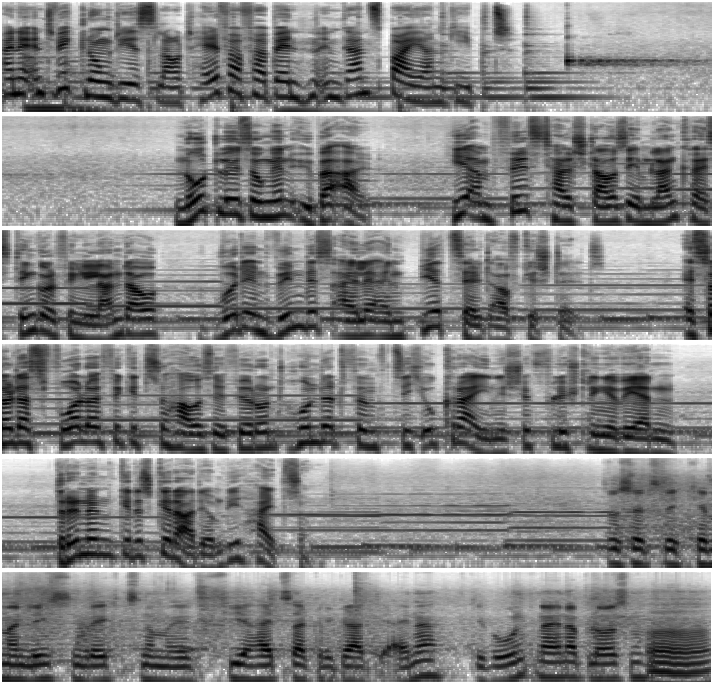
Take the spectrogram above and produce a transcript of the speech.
Eine Entwicklung, die es laut Helferverbänden in ganz Bayern gibt. Notlösungen überall. Hier am Filztalstausee im Landkreis Dingolfing-Landau wurde in Windeseile ein Bierzelt aufgestellt. Es soll das vorläufige Zuhause für rund 150 ukrainische Flüchtlinge werden. Drinnen geht es gerade um die Heizung. Zusätzlich können wir links und rechts nochmal vier Heizaggregate einer, die wo unten einblasen, mhm.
